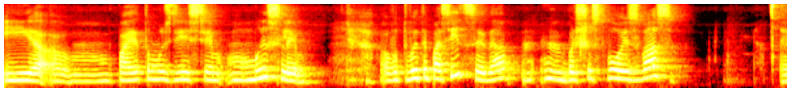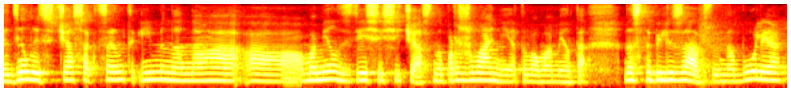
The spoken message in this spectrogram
И э, поэтому здесь мысли, вот в этой позиции, да, большинство из вас делает сейчас акцент именно на а, момент здесь и сейчас, на проживание этого момента, на стабилизацию, на более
